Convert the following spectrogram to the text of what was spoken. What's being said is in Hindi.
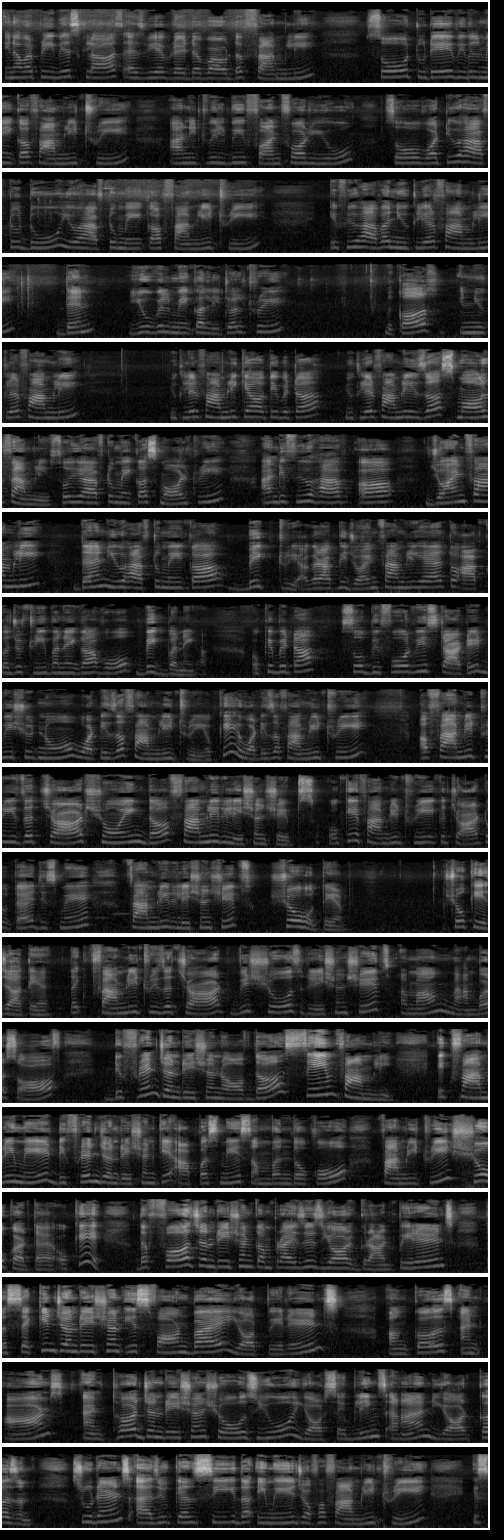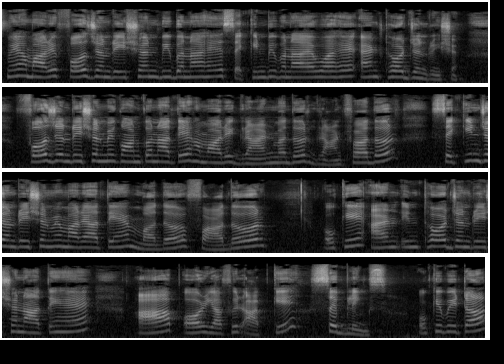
in our previous class as we have read about the family. So today we will make a family tree and it will be fun for you. So what you have to do you have to make a family tree. If you have a nuclear family then you will make a little tree. Because in nuclear family nuclear family kya hoti beta? Nuclear family is a small family. So you have to make a small tree. And if you have a joint family then you have to make a big tree अगर आपकी जॉइंट फैमिली है तो आपका जो ट्री बनेगा वो बिग बनेगा। ओके okay, बेटा? So before we started we should know what is a family tree okay what is a family tree a family tree is a chart showing the family relationships okay family tree एक चार्ट होता है जिसमें फैमिली रिलेशनशिप्स शो होते हैं शो किए जाते हैं। Like family tree is a chart which shows relationships among members of different generation of the same family एक फैमिली में डिफरेंट जनरेशन के आपस में संबंधों को फैमिली ट्री शो करता है okay the first generation comprises your grand parents the second generation is found by your parents uncles and aunts and third generation shows you your siblings and your cousin students as you can see the image of a family tree इसमें हमारे फ़र्स्ट जनरेशन भी बना है सेकंड भी बनाया हुआ है and third generation first generation में कौन कौन आते हैं? हमारे grand mother grand father second generation में हमारे आते हैं mother father okay and in third generation आते हैं आप और या फिर आपके सिबलिंग्स ओके okay, बेटा?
